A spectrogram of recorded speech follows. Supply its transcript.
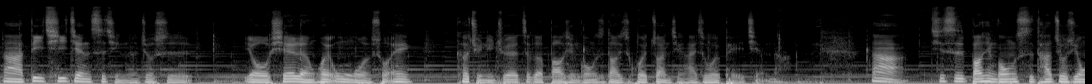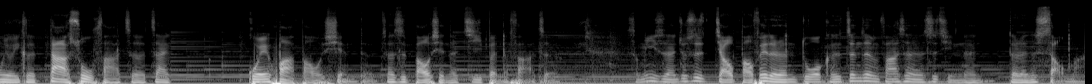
那第七件事情呢，就是有些人会问我说：“哎，客群，你觉得这个保险公司到底是会赚钱还是会赔钱呢？”那其实保险公司它就是拥有一个大数法则在规划保险的，这是保险的基本的法则。什么意思呢？就是缴保费的人多，可是真正发生的事情呢的人少嘛。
